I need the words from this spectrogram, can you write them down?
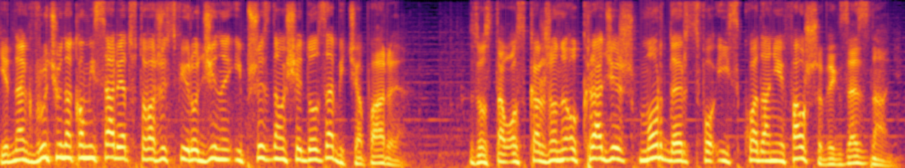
Jednak wrócił na komisariat w towarzystwie rodziny i przyznał się do zabicia pary. Został oskarżony o kradzież, morderstwo i składanie fałszywych zeznań.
